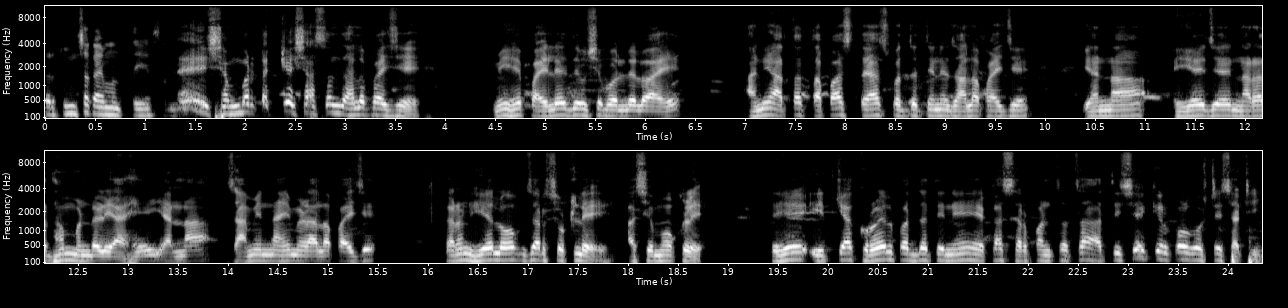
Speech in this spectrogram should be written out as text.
तर तुमचं काय म्हणतं शंभर टक्के शासन झालं पाहिजे. मी हे पहिल्याच दिवशी बोललेलो आहे. आणि आता तपास त्याच पद्धतीने झाला पाहिजे. यांना हे जे नराधम मंडळी आहे यांना जामीन नाही मिळाला पाहिजे. कारण हे लोक जर सुटले असे मोकळे तर हे इतक्या क्रुएल पद्धतीने एका सरपंचाचा अतिशय किरकोळ गोष्टीसाठी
